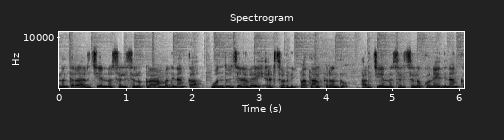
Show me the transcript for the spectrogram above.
ನಂತರ ಅರ್ಜಿಯನ್ನು ಸಲ್ಲಿಸಲು ಪ್ರಾರಂಭ ದಿನಾಂಕ ಒಂದು ಜನವರಿ ಎರಡು ಸಾವಿರದ ಇಪ್ಪತ್ನಾಲ್ಕರಂದು. ಅರ್ಜಿಯನ್ನು ಸಲ್ಲಿಸಲು ಕೊನೆಯ ದಿನಾಂಕ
